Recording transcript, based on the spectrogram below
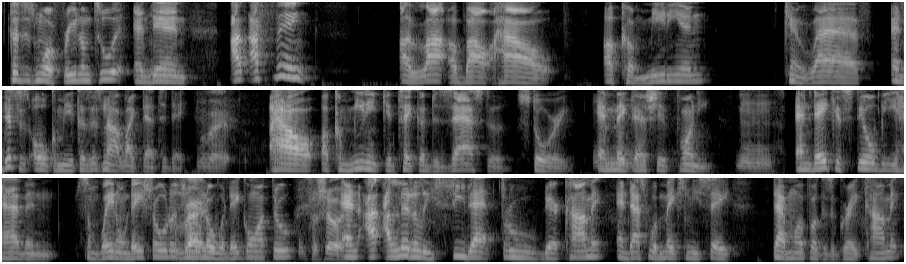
because there's more freedom to it, and then I, I think a lot about how a comedian can laugh, and this is old comedian because it's not like that today. Right. How a comedian can take a disaster story and make that shit funny, and they can still be having some weight on their shoulders. You Right. don't know what they're going through For sure. and I, I literally see that through their comic, and that's what makes me say that motherfucker's a great comic.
